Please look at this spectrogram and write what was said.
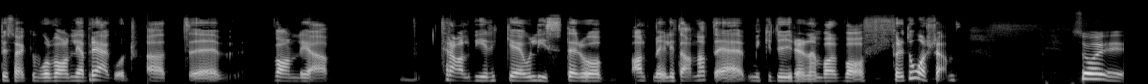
besöker vår vanliga brädgård, att vanliga trallvirke och lister och allt möjligt annat är mycket dyrare än vad det var för ett år sedan. Så eh,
